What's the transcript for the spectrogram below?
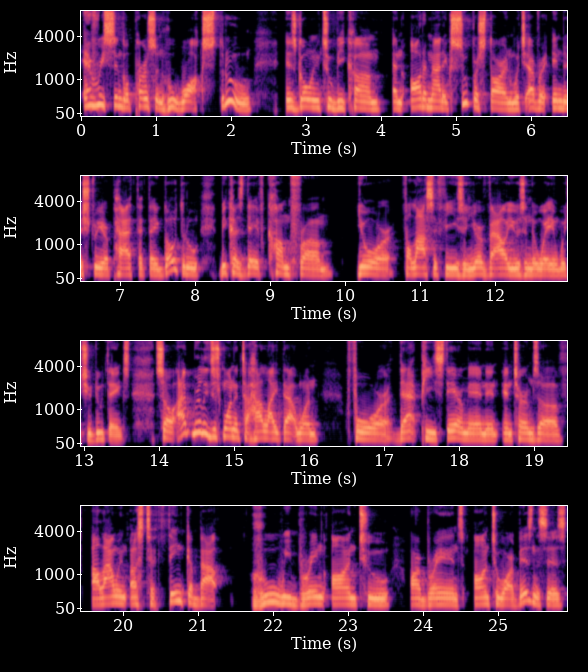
every single person who walks through is going to become an automatic superstar in whichever industry or path that they go through because they've come from your philosophies and your values and the way in which you do things. So I really just wanted to highlight that one for that piece there, man, in, in terms of allowing us to think about who we bring onto our brands, onto our businesses,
